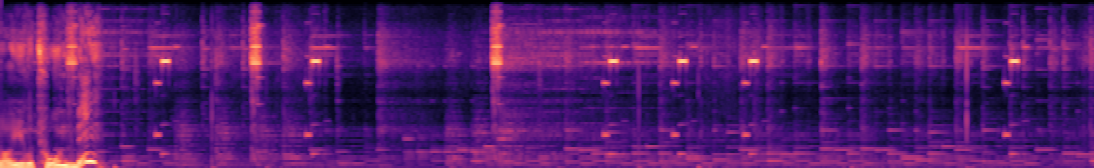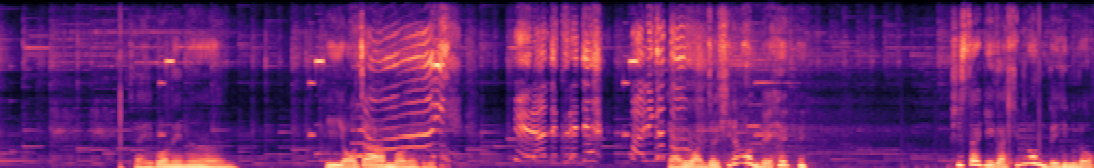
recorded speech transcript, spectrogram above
야 이거 좋은데? 자 이번에는 이 여자 한번 해보겠습니다 야 이거 완전 힐러인데? 필살기가 힐러인데 힐러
